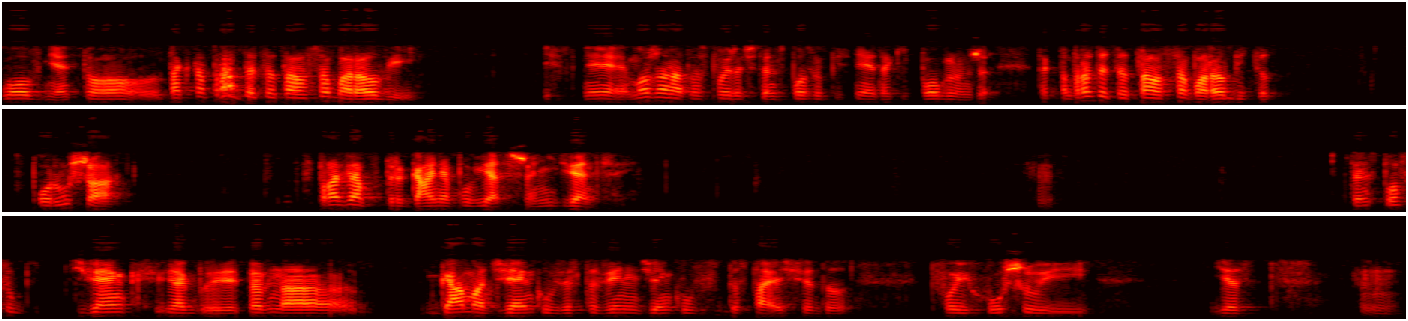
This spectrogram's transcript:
słownie, to tak naprawdę co ta osoba robi, istnieje, można na to spojrzeć w ten sposób, istnieje taki pogląd, że tak naprawdę co ta osoba robi, to porusza, sprawia drgania powietrze, nic więcej. Hmm. W ten sposób dźwięk, jakby pewna gama dźwięków, zestawienie dźwięków dostaje się do Twoich uszu i jest hmm,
